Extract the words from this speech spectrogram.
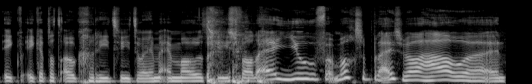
ik, ik heb dat ook geretweet hoor. In mijn emoties van. hey, Juve mag zijn prijs wel houden. En,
